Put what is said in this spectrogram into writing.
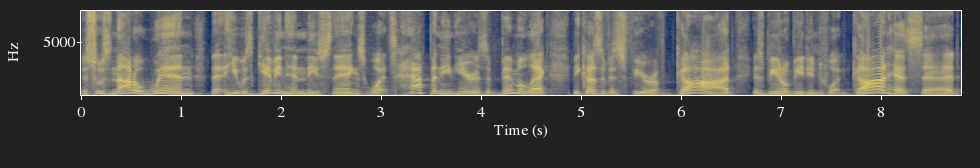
This was not a win that he was giving him these things. What's happening here is Abimelech, because of his fear of God, is being obedient to what God has said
